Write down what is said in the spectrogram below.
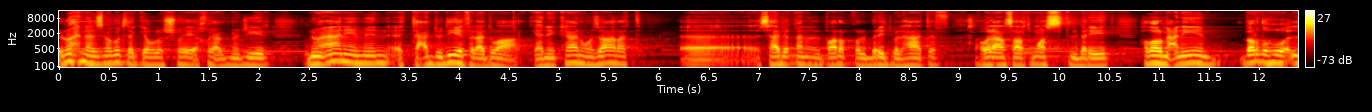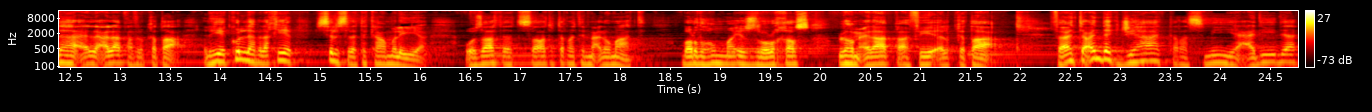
لأنه إحنا زي ما قلت لك قبل شوي أخوي عبد المجيد نعاني من التعددية في الأدوار، يعني كان وزارة آه، سابقا البرق والبريد بالهاتف صحيح. والآن صارت مؤسسة البريد. هذول معنيين برضه لها علاقة في القطاع اللي هي كلها بالأخير سلسلة تكاملية. وزارة الاتصالات وتقنية المعلومات برضه هم يصدروا رخص ولهم علاقة في القطاع. فأنت عندك جهات رسمية عديدة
